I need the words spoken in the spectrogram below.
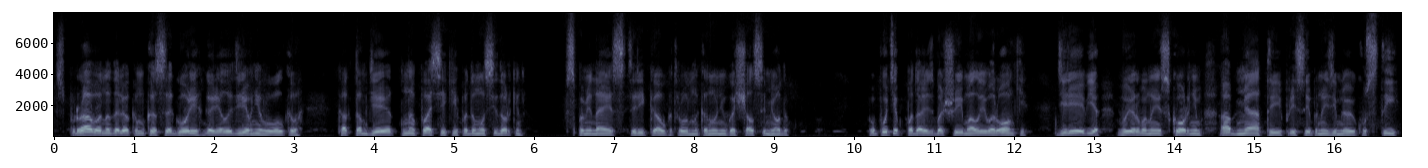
Справа на далеком косогоре горела деревня Волкова. «Как там дед на пасеке?» — подумал Сидоркин вспоминая старика, у которого он накануне угощался медом. По пути попадались большие и малые воронки, деревья, вырванные с корнем, обмятые, присыпанные землей кусты,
